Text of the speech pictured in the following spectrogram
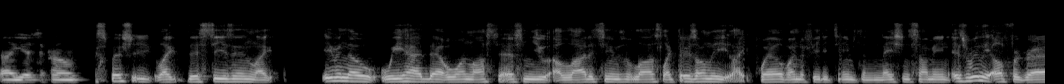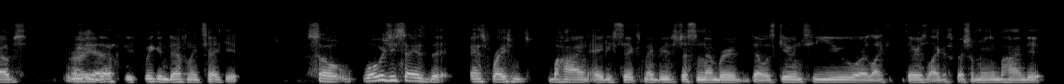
uh, years to come. Especially like this season, like even though we had that one loss to SMU, a lot of teams have lost. Like there's only like 12 undefeated teams in the nation. So I mean, it's really up for grabs. We Oh, can yeah. definitely we can definitely take it. So what would you say is the inspiration behind 86? Maybe it's just a number that was given to you or like there's like a special meaning behind it.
